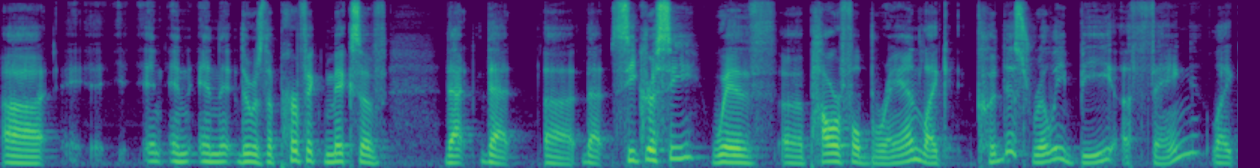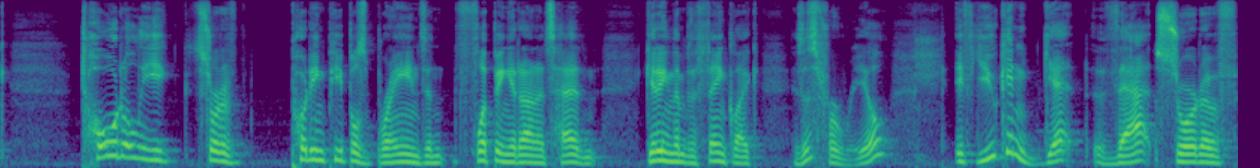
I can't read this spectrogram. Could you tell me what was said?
uh, and, and, and there was the perfect mix of that that uh, that secrecy with a powerful brand. Like, could this really be a thing? Like, totally sort of putting people's brains and flipping it on its head and getting them to think like, is this for real? If you can get that sort of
